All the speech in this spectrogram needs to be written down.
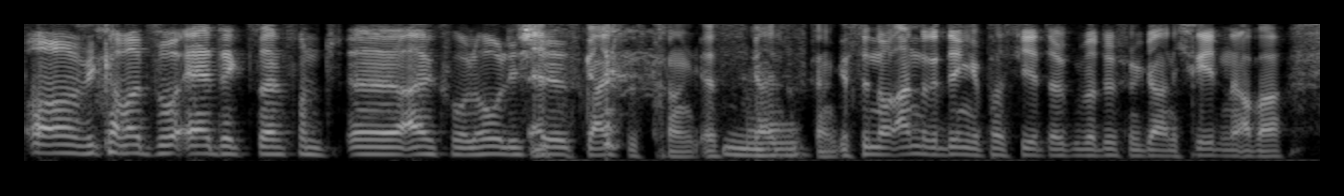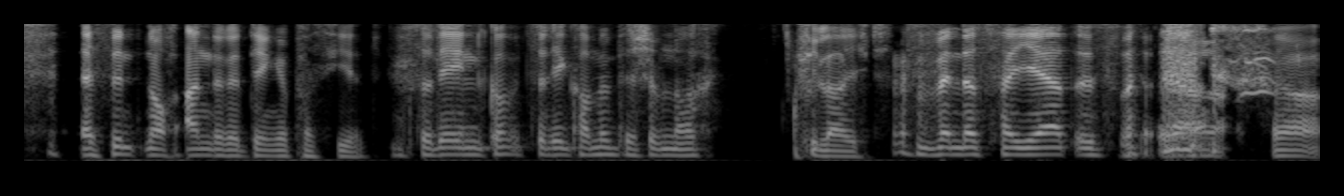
Oh, wie kann man so addict sein von äh, Alkohol? Holy Es shit. ist geisteskrank. Es ist Ja. geisteskrank. Es sind noch andere Dinge passiert, darüber dürfen wir gar nicht reden, aber es sind noch andere Dinge passiert. Zu denen, zu denen kommen wir bestimmt noch. Vielleicht. Wenn das verjährt ist. Ja, ja.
